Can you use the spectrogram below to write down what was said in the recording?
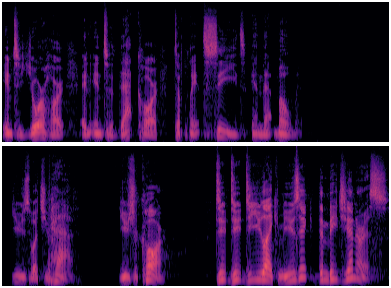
into your heart, and into that car to plant seeds in that moment. Use what you have, use your car. Do, do, do you like music? Then be generous.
